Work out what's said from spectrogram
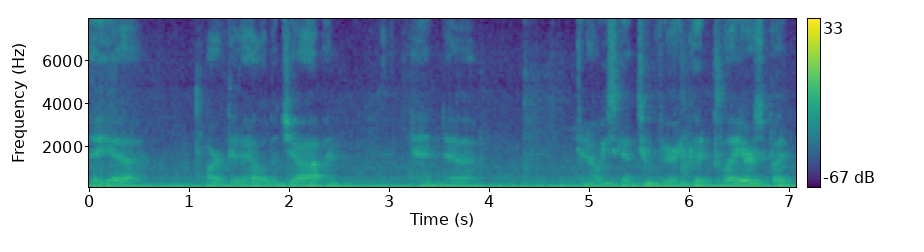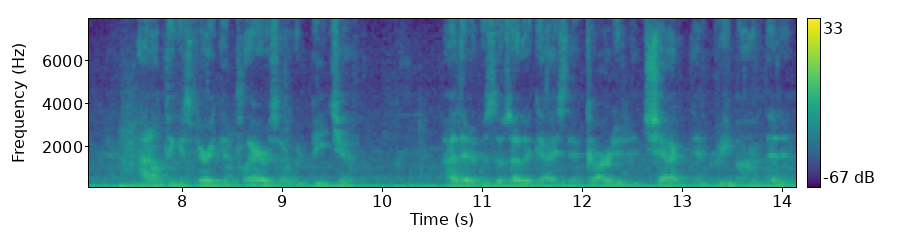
They, uh, Mark did a hell of a job and, and, uh, you know, he's got two very good players, but I don't think his very good players that would beat you. I thought it was those other guys that guarded and checked and rebounded and,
